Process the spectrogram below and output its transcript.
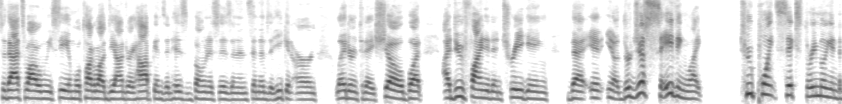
So that's why when we see him, we'll talk about DeAndre Hopkins and his bonuses and incentives that he can earn later in today's show. But I do find it intriguing that it, you know, they're just saving like $2.63 million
